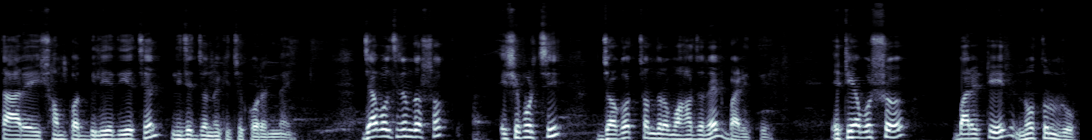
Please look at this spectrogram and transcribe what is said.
তার এই সম্পদ বিলিয়ে দিয়েছেন, নিজের জন্য কিছু করেন নাই। যা বলছিলাম দর্শক, এসে পড়ছি জগৎচন্দ্র মহাজনের বাড়িতে। এটি অবশ্য বাড়িটির নতুন রূপ।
